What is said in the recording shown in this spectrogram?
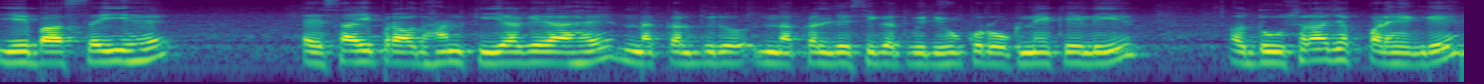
ये बात सही है। ऐसा ही प्रावधान किया गया है नकल नकल जैसी गतिविधियों को रोकने के लिए। और दूसरा जब पढ़ेंगे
